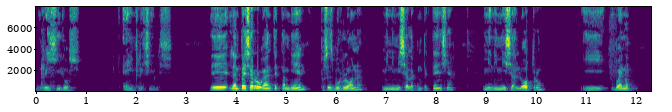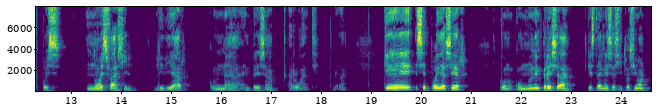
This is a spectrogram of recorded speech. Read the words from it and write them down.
rígidos e inflexibles. Eh, la empresa arrogante también, pues es burlona, minimiza la competencia, minimiza al otro y bueno, pues no es fácil lidiar con una empresa arrogante, ¿verdad? ¿Qué se puede hacer con, una empresa que está en esa situación?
